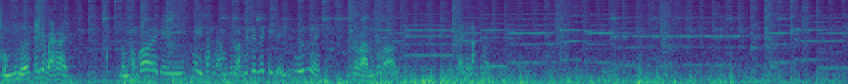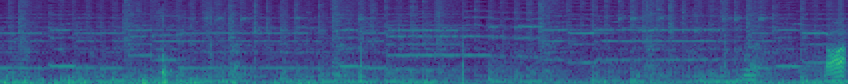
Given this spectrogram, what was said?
cùng với lửa cháy các bạn ơi. Mình không có cái cây mấy sắt nào mình sẽ làm cái lấy cái dĩ nướng này, mình sẽ làm cái loại để nó đắt lên đó.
